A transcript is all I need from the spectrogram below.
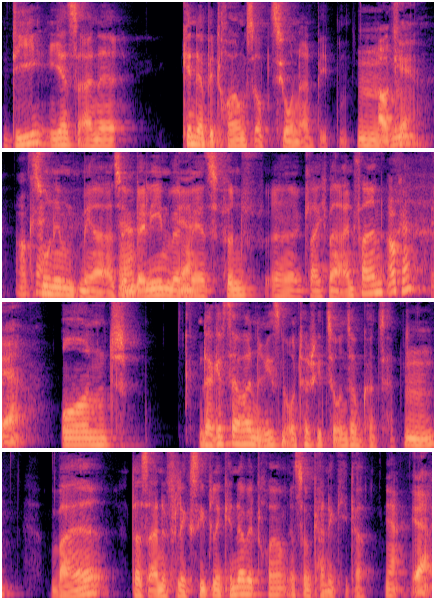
die jetzt eine Kinderbetreuungsoption anbieten. Okay. Mhm. Okay. Zunehmend mehr. Also Ja. in Berlin würden Ja. mir jetzt fünf äh, gleich mal einfallen. Okay. Ja. Und da gibt es aber einen riesen Unterschied zu unserem Konzept. Mhm. Weil das eine flexible Kinderbetreuung ist und keine Kita. Ja. Ja.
